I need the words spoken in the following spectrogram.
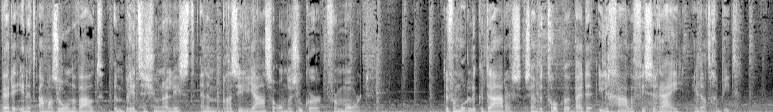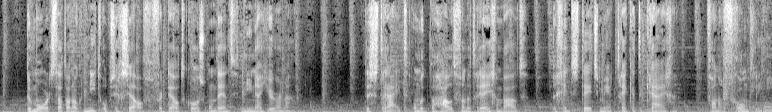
werden in het Amazonewoud een Britse journalist en een Braziliaanse onderzoeker vermoord. De vermoedelijke daders zijn betrokken bij de illegale visserij in dat gebied. De moord staat dan ook niet op zichzelf, vertelt correspondent Nina Jurna. De strijd om het behoud van het regenwoud begint steeds meer trekken te krijgen van een frontlinie.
